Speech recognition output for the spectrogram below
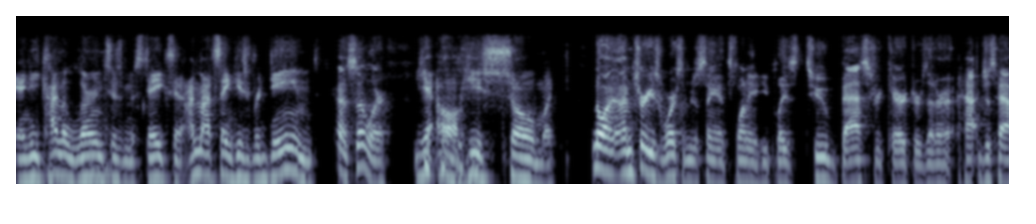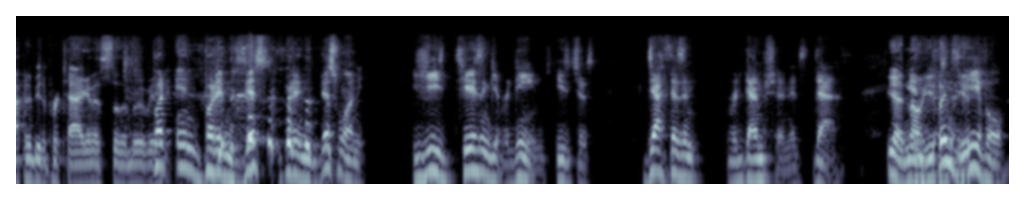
And he kind of learns his mistakes. And I'm not saying he's redeemed. Kind of similar. Yeah. Oh, he's so much. No, I, I'm sure he's worse. I'm just saying it's funny. He plays two bastard characters that are ha- just happen to be the protagonists of the movie. But in but in this but in this one, he he doesn't get redeemed. He's just death isn't redemption. It's death. yeah, no, in he's Twins of he- Evil,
